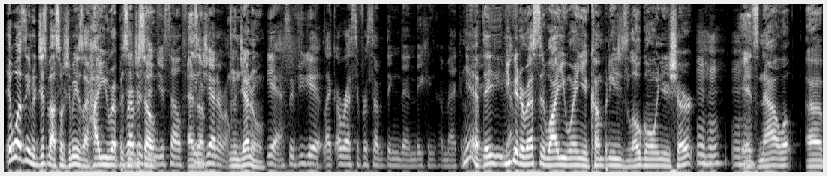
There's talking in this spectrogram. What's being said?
It wasn't even just about social media. It's like how you represent, Represent yourself, yourself in a- general. In general, Yeah, so if you get like arrested for something, then they can come back and yeah. If they if you get arrested while you're wearing your company's logo on your shirt, Mm-hmm, it's now uh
